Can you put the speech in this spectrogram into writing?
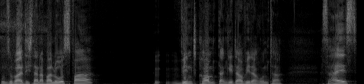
Und sobald ich dann aber losfahre, Wind kommt, dann geht er auch wieder runter. Das heißt,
